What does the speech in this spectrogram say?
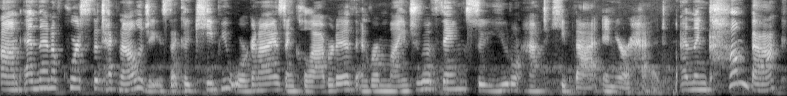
Um, and then of course the technologies that could keep you organized and collaborative and remind you of things so you don't have to keep that in your head. And then come back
